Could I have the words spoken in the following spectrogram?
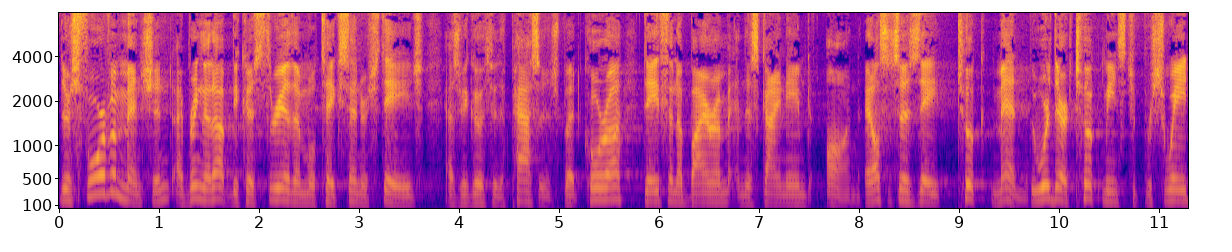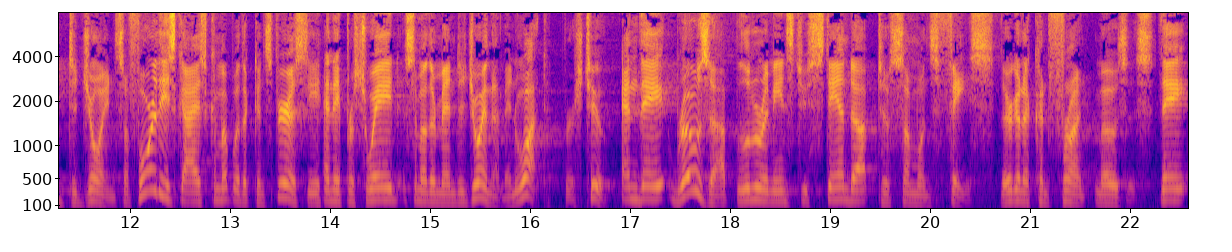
There's four of them mentioned. I bring that up because three of them will take center stage as we go through the passage. But Korah, Dathan, Abiram, and this guy named On. It also says they took men. The word there took means to persuade to join. So four of these guys come up with a conspiracy and they persuade some other men to join them. In what? Verse 2. And they rose up, literally means to stand up to someone's face. They're going to confront Moses. They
